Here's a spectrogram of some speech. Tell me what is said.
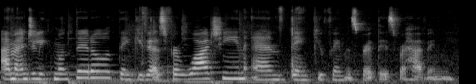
I'm Angelique Montero. Thank you guys for watching and thank you Famous Birthdays for having me.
